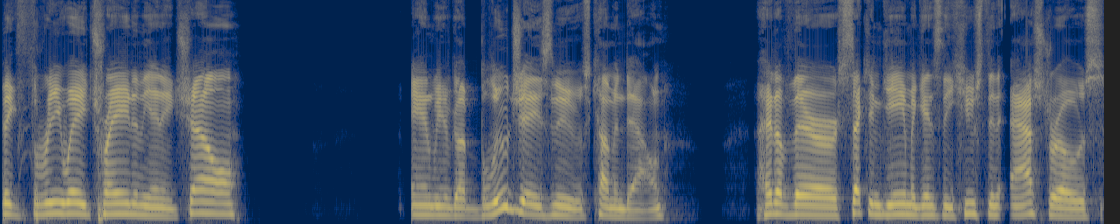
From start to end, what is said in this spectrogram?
Big three way trade in the NHL. And we have got Blue Jays news coming down ahead of their second game against the Houston Astros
